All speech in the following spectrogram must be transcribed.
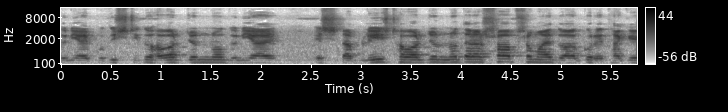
দুনিয়ায় প্রতিষ্ঠিত হওয়ার জন্য দুনিয়ায় এস্টাবলিশড হওয়ার জন্য তারা সব সময় দোয়া করে থাকে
